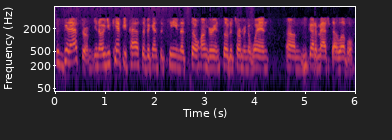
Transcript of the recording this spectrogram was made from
just get after them. You know, you can't be passive against a team that's so hungry and so determined to win. Um, you've got to match that level.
